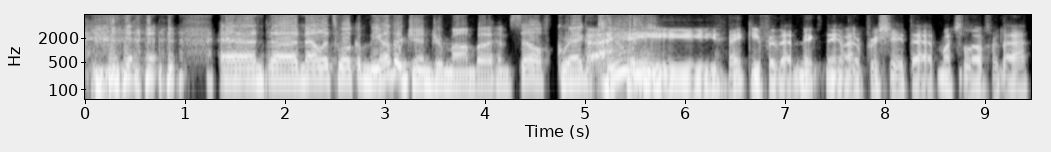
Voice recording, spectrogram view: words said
and uh, now let's welcome the other Ginger Mamba himself, Greg Toomey. Hey, thank you for that nickname. I appreciate that. Much love for that.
